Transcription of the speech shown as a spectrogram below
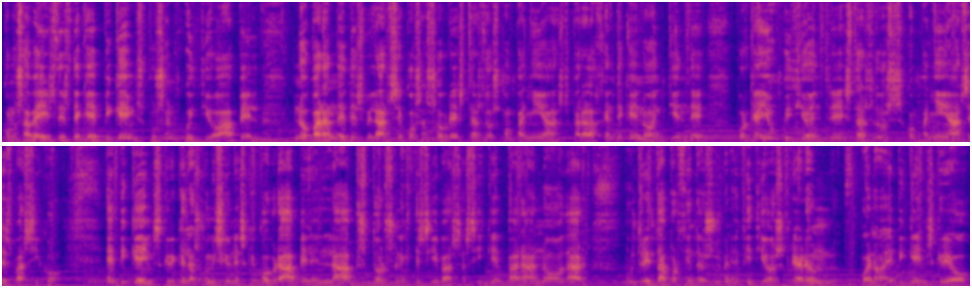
Como sabéis, desde que Epic Games puso en juicio a Apple, no paran de desvelarse cosas sobre estas dos compañías. Para la gente que no entiende por qué hay un juicio entre estas dos compañías es básico. Epic Games cree que las comisiones que cobra Apple en la App Store son excesivas, así que para no dar un 30% de sus beneficios, crearon, bueno, Epic Games creó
